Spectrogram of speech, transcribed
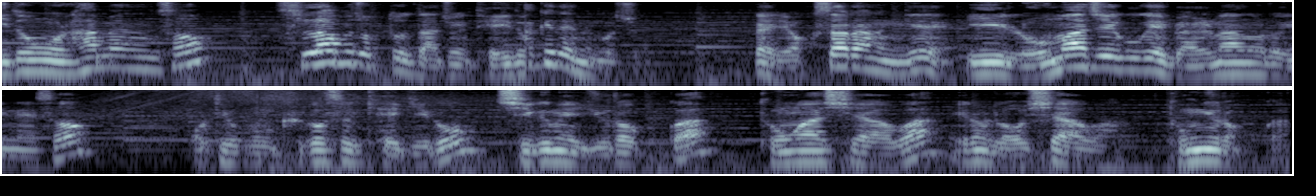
이동을 하면서 슬라브족도 나중에 대이동하게 되는 거죠. 그러니까 역사라는 게 이 로마 제국의 멸망으로 인해서 어떻게 보면 그것을 계기로 지금의 유럽과 동아시아와 이런 러시아와 동유럽과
